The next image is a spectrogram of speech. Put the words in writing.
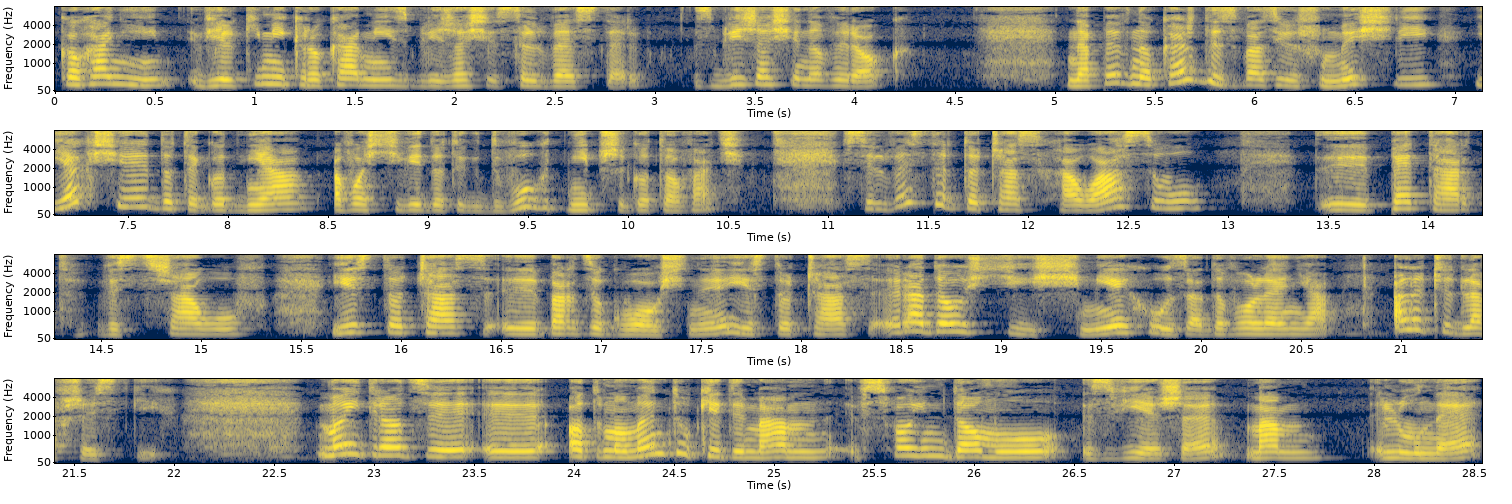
Kochani, wielkimi krokami zbliża się Sylwester, zbliża się nowy rok. Na pewno każdy z Was już myśli, jak się do tego dnia, a właściwie do tych dwóch dni przygotować. Sylwester to czas hałasu, y, petard, wystrzałów. Jest to czas y, bardzo głośny, jest to czas radości, śmiechu, zadowolenia, ale czy dla wszystkich? Moi drodzy, y, od momentu, kiedy mam w swoim domu zwierzę, mam lunę,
